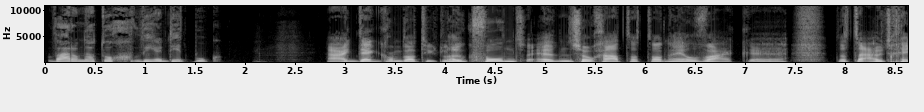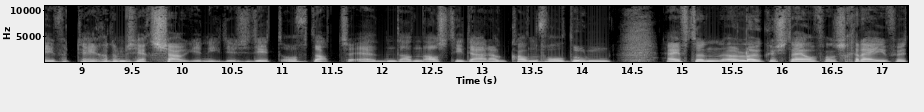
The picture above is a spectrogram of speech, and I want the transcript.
Waarom nou toch weer dit boek? Ja, ik denk omdat hij het leuk vond. En zo gaat dat dan heel vaak. Uh, dat de uitgever tegen hem zegt: Zou je niet eens dit of dat? En dan als hij daaraan kan voldoen. Hij heeft een, een leuke stijl van schrijven.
